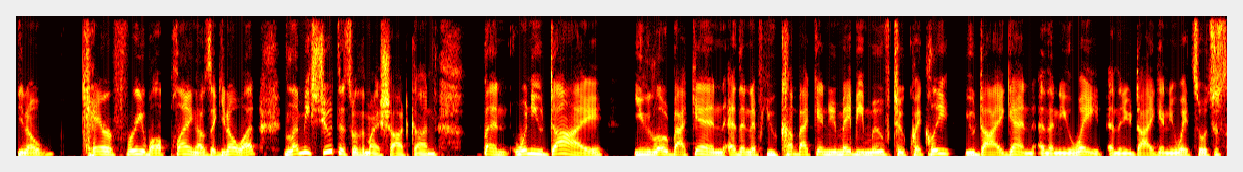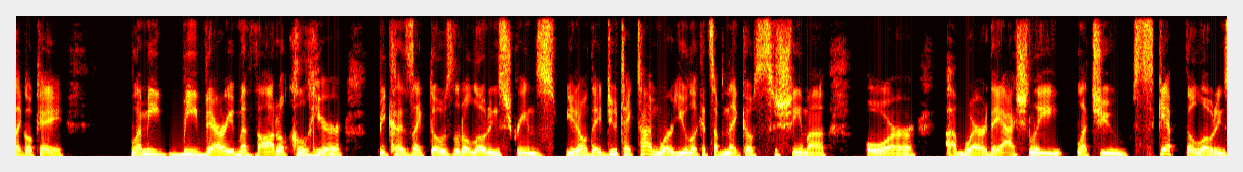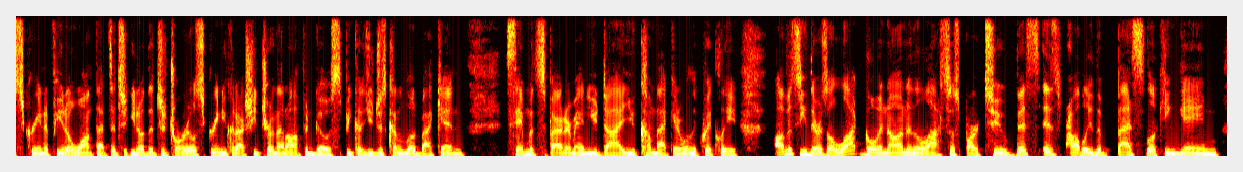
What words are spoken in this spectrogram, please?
you know, carefree while playing. I was like, you know what? Let me shoot this with my shotgun. But when you die, you load back in, and then if you come back in, you maybe move too quickly, you die again, and then you wait, and then you die again, you wait. So it's just like, okay, let me be very methodical here because like those little loading screens, you know, they do take time where you look at something like Ghost of Tsushima or um, where they actually let you skip the loading screen if you don't want that. To, You know, the tutorial screen, you could actually turn that off in Ghost because you just kind of load back in. Same with Spider Man. You die, you come back in really quickly. Obviously, there's a lot going on in The Last of Us Part 2. This is probably the best looking game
